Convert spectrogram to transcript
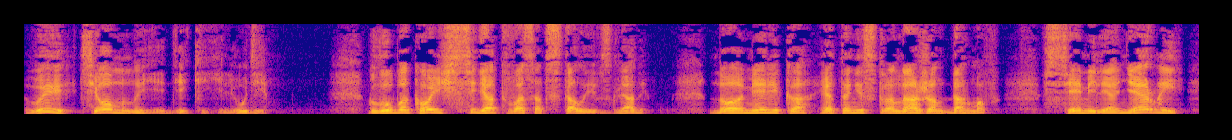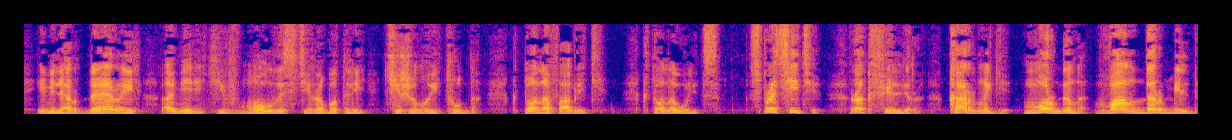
вы темные, дикие люди! Глубоко еще сидят в вас отсталые взгляды. Но Америка — это не страна жандармов, все миллионеры и миллиардеры Америки в молодости работали тяжело и трудно. Кто на фабрике, кто на улице. Спросите Рокфеллера, Карнеги, Моргана, Вандербильда,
